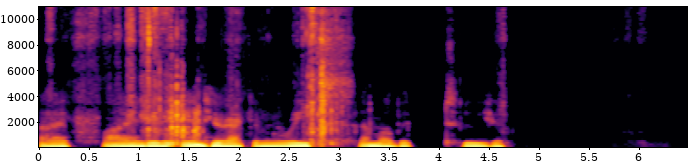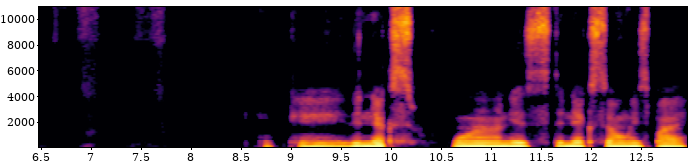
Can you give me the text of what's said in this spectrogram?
I find it in here, I can read some of it to you. Okay, the next one is the next song is by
